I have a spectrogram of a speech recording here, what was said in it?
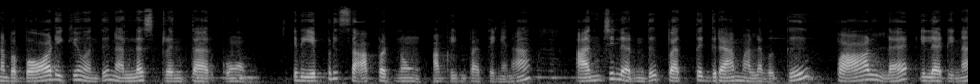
நம்ம பாடிக்கும் வந்து நல்ல ஸ்ட்ரென்த்தாக இருக்கும். இது எப்படி சாப்பிடணும் அப்படின்னு பார்த்தீங்கன்னா அஞ்சுலேருந்து பத்து கிராம் அளவுக்கு பாலில் இல்லாட்டினா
